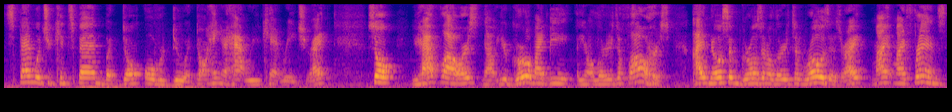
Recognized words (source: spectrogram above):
Spend what you can spend, but don't overdo it. Don't hang your hat where you can't reach, right? So you have flowers. Now your girl might be, you know, allergic to flowers. I know some girls that are allergic to roses, right? My my friends,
